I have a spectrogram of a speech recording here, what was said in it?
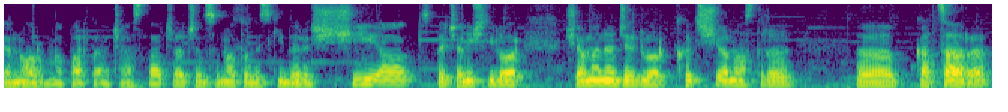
enorm la partea aceasta, ceea ce a însemnat o deschidere și a specialiștilor și a managerilor, cât și a noastră uh, ca țară,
